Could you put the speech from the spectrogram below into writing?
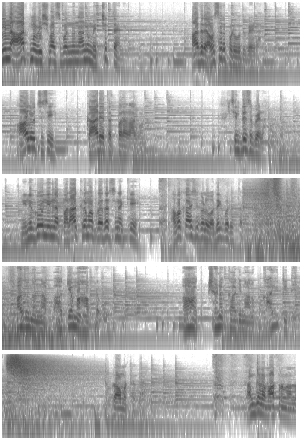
ನಿನ್ನ ಆತ್ಮವಿಶ್ವಾಸವನ್ನು ನಾನು ಮೆಚ್ಚುತ್ತೇನೆ. ಆದರೆ ಅವಸರ ಪಡುವುದು ಬೇಡ. ಆಲೋಚಿಸಿ ಕಾರ್ಯತತ್ಪರರಾಗೋಣ. ಚಿಂತಿಸಬೇಡ. ನಿನಗೂ ನಿನ್ನ ಪರಾಕ್ರಮ ಪ್ರದರ್ಶನಕ್ಕೆ ಅವಕಾಶಗಳು ಒದಗಿ ಬರುತ್ತವೆ. ಅದು ನನ್ನ ಭಾಗ್ಯ ಮಹಾಪ್ರಭು. ಆ ಕ್ಷಣಕ್ಕಾಗಿ ನಾನು ಕಾಯುತ್ತಿದ್ದೇನೆ. ರಾಮಚಂದ್ರ ಅಂಗದ ಮಾತ್ರನಲ್ಲ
